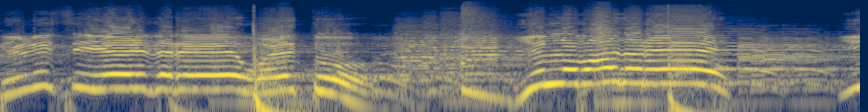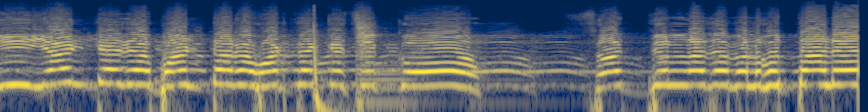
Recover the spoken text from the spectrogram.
ತಿಳಿಸಿ ಹೇಳಿದರೆ ಒಳಿತು. ಇಲ್ಲವಾದರೆ ಈ ಎಂಟನೇ ಬಂಟರ ಹೊಟ್ಟಕ್ಕೆ ಚಿಕ್ಕು ಸದ್ದಿಲ್ಲದೆ ಮಲಗುತ್ತಾನೆ.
